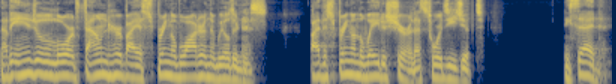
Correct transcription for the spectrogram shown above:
Now the angel of the Lord found her by a spring of water in the wilderness, by the spring on the way to Shur, that's towards Egypt. He said,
